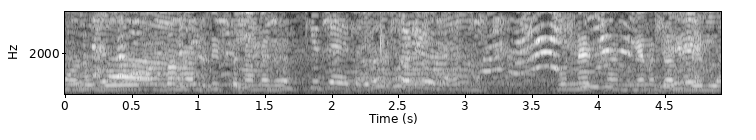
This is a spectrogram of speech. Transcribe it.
ಮಾಡೋದು ಅಂತ ಅನ್ಸಿತ್ತು ನಮಗೆ. ಪುಣ್ಯಕ್ಕೆ ಹಂಗೇನು ಗದ್ಲಿಲ್ಲ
